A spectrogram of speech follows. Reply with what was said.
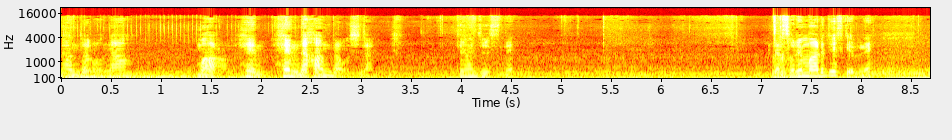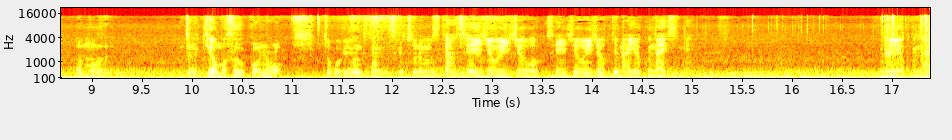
なんだろうな。まあ変変な判断をしない。って感じですね。だそれもあれですけどね。もう今日もフーコーのところ読んでたんですけどそれも正常異常正常異常っていうのは良くないですね。これは良くない。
